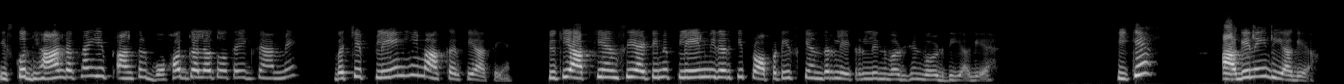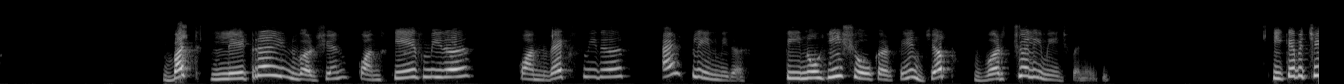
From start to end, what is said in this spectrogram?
इसको ध्यान रखना, ये आंसर बहुत गलत होता है एग्ज़ाम में। बच्चे प्लेन ही मार्क करके आते हैं, क्योंकि आपके एनसीईआरटी में प्लेन मिरर की प्रॉपर्टीज़ के अंदर लेटरल इन्वर्जन वर्ड दिया गया है। ठीक है? आगे नहीं दिया गया। But lateral inversion concave mirror convex mirror and plane mirror तीनों ही शो करते हैं जब वर्चुअल इमेज बनेगी। ठीक है बच्चे?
